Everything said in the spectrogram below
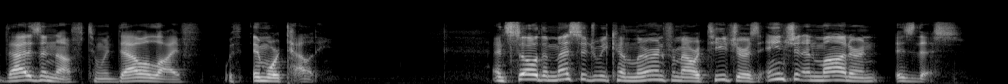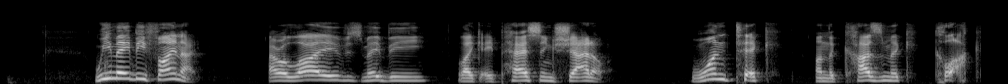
That is enough to endow a life with immortality. And so, the message we can learn from our teachers, ancient and modern, is this We may be finite, our lives may be like a passing shadow, one tick on the cosmic clock.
